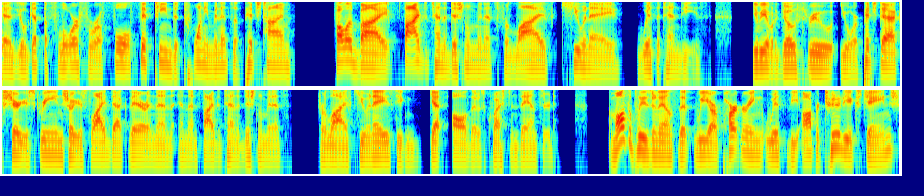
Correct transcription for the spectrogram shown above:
as you'll get the floor for a full 15 to 20 minutes of pitch time, followed by 5 to 10 additional minutes for live Q&A with attendees. You'll be able to go through your pitch deck, share your screen, show your slide deck there, and then and then five to ten additional minutes for live Q and A's, so you can get all those questions answered. I'm also pleased to announce that we are partnering with the Opportunity Exchange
